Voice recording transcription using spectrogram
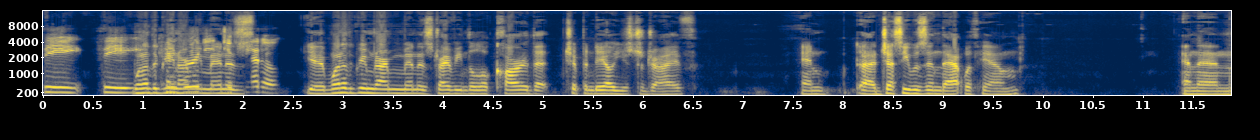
the the One of the Green Army men is- Geppetto. Yeah, one of the Green Army men is driving the little car that Chip and Dale used to drive, and uh, Jesse was in that with him. And then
